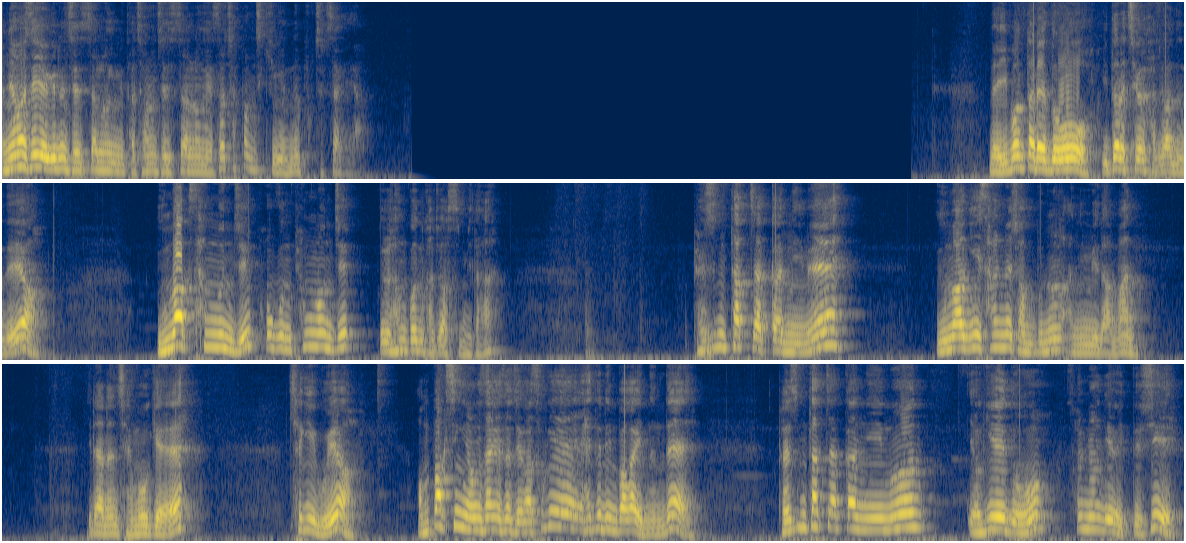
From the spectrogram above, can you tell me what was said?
안녕하세요. 여기는 제스살롱입니다. 저는 제스살롱에서 첫방 지키고 있는 복집사예요. 네, 이번 달에도 이달의 책을 가져왔는데요. 음악 산문집 혹은 평론집을 한 권 가져왔습니다. 배순탁 작가님의 음악이 삶의 전부는 아닙니다만 이라는 제목의 책이고요. 언박싱 영상에서 제가 소개해드린 바가 있는데 배순탁 작가님은 여기에도 설명되어 있듯이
